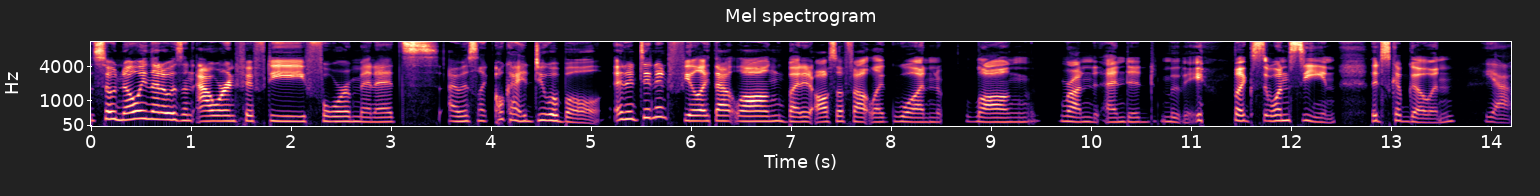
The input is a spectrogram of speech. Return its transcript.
so knowing that it was an hour and 54 minutes, I was like, okay, doable. And it didn't feel like that long, but it also felt like one long run ended movie. like one scene that just kept going. Yeah.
